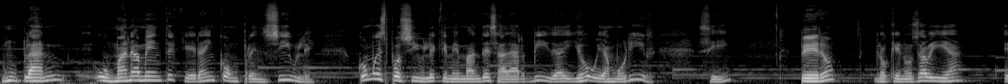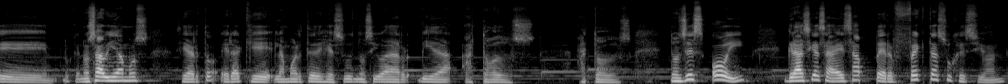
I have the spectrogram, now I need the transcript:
un plan humanamente que era incomprensible. ¿Cómo es posible que me mandes a dar vida y yo voy a morir? ¿Sí? Pero lo que no sabía, eh, lo que no sabíamos, ¿cierto? Era que la muerte de Jesús nos iba a dar vida a todos, a todos. Entonces hoy, gracias a esa perfecta sujeción,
